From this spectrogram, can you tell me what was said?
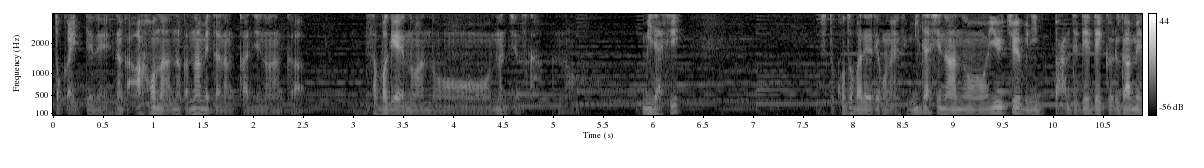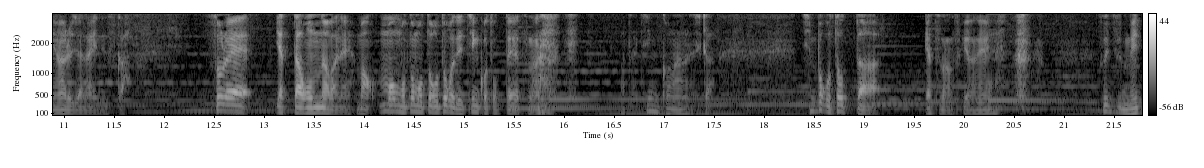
とか言ってねなんかアホななんか舐めたな感じのなんかサバゲーのあのーなんていうんですかあの見出しちょっと言葉出てこないんですけど見出しのあの YouTube にバンって出てくる画面あるじゃないですか。それやった女がねまあもともと男でチンコ取ったやつなん またチンコの話か。チンポコ取ったやつなんですけどね。そいつめっ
